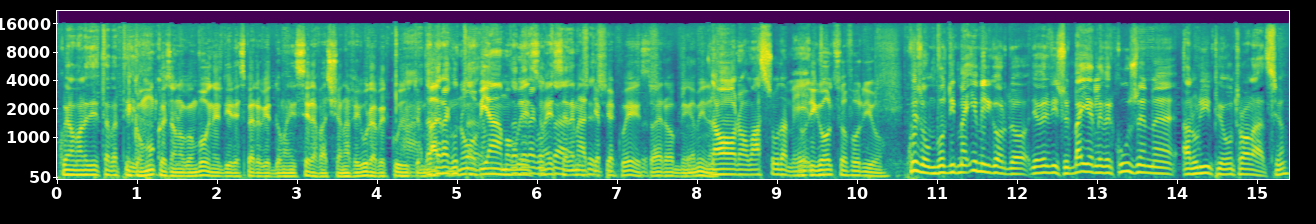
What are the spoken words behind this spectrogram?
quella maledetta partita. E comunque sono con voi nel dire spero che domani sera faccia una figura per cui ah, nuoviamo questo, essere matti sì, a sì, questo, sì, eh Robby, capito? No, no, ma assolutamente. Rigolzo for you. Questo un di, io mi ricordo di aver visto il Bayer Leverkusen eh, all'Olimpio contro la Lazio.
